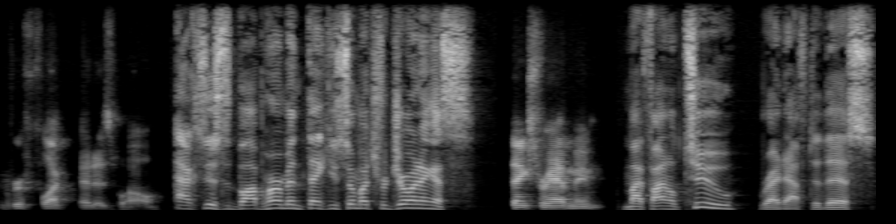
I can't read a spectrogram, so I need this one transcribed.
reflect that as well. Axios is Bob Herman. Thank you so much for joining us. Thanks for having me. My final two right after this.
